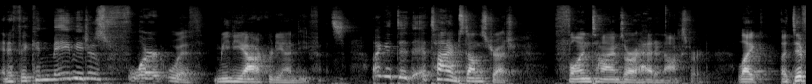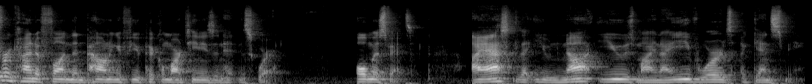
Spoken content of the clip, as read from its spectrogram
and if it can maybe just flirt with mediocrity on defense, like it did at times down the stretch, fun times are ahead in Oxford. Like a different kind of fun than pounding a few pickle martinis and hitting the square. Ole Miss fans, I ask that you not use my naive words against me.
